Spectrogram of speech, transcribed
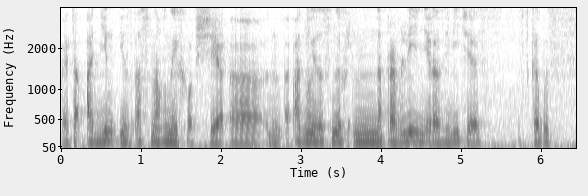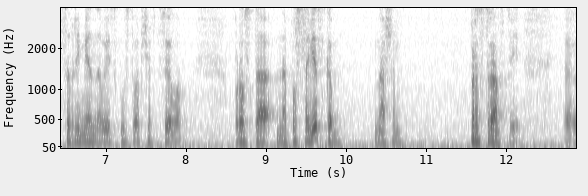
это один из основных вообще, э, одно из основных направлений развития с- как бы, современного искусства вообще в целом. Просто на постсоветском нашем пространстве э,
